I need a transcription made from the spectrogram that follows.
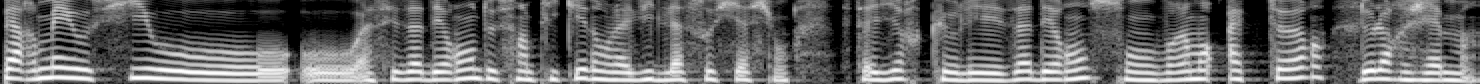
permet aussi à ses adhérents de s'impliquer dans la vie de l'association. C'est-à-dire que les adhérents sont vraiment acteurs de leur GEM.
